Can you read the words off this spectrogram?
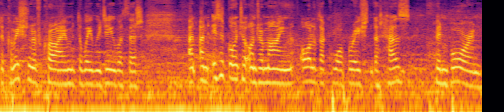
the commission of crime, the way we deal with it, and, and is it going to undermine all of that cooperation that has been born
